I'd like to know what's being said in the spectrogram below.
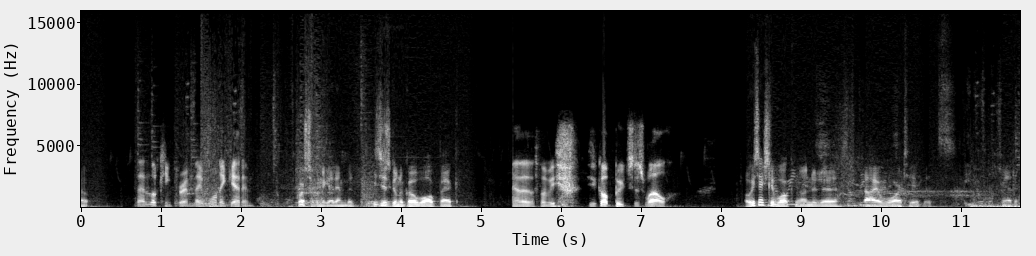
Oh. they're looking for him. They want to get him. Of course they're gonna get him, but he's just gonna go walk back. Yeah, they're- I mean, he's got boots as well. Oh, he's actually walking under the Dire Ward here, but doesn't.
